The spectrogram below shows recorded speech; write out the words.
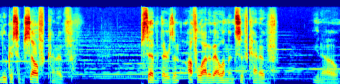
Lucas himself kind of said that there's an awful lot of elements of kind of, you know,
